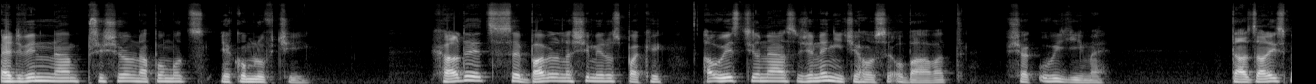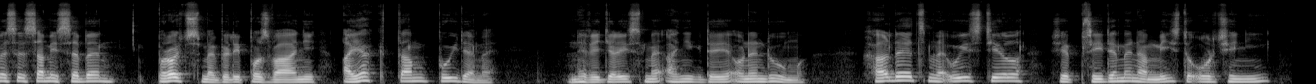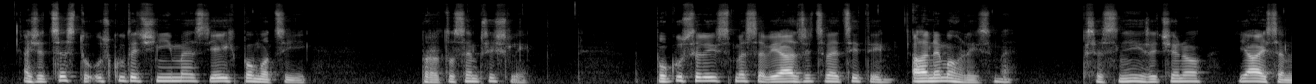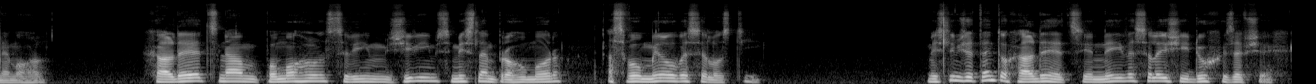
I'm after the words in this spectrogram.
Edwin nám přišel na pomoc jako mluvčí. Chaldec se bavil našimi rozpaky a ujistil nás, že není čeho se obávat, však uvidíme. Tázali jsme se sami sebe, proč jsme byli pozváni a jak tam půjdeme. Nevěděli jsme ani, kde je onen dům. Chaldec mne ujistil, že přijdeme na místo určení a že cestu uskutečníme s jejich pomocí. Proto jsem přišli. Pokusili jsme se vyjádřit své city, ale nemohli jsme. Přesněji řečeno, já jsem nemohl. Chaldec nám pomohl svým živým smyslem pro humor a svou milou veselostí. Myslím, že tento chaldec je nejveselější duch ze všech.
